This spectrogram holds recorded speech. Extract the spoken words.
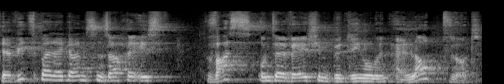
der Witz bei der ganzen Sache ist, was unter welchen Bedingungen erlaubt wird.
